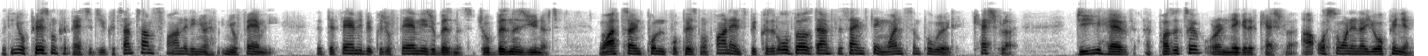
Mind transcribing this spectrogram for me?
within your personal capacity, you could sometimes find that in your in your family, that the family, because your family is your business, it's your business unit. Why it's so important for personal finance? Because it all boils down to the same thing, one simple word: cash flow. Do you have a positive or a negative cash flow? I also want to know your opinion.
